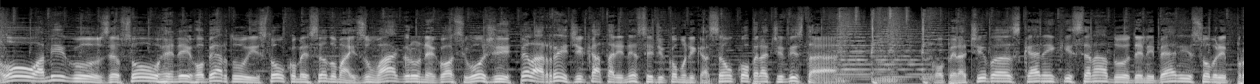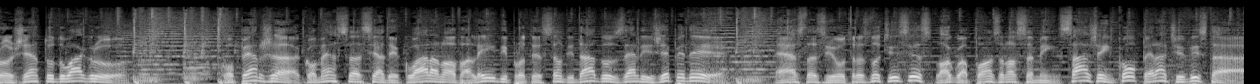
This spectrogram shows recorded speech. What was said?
Alô, amigos, eu sou o Renê Roberto e estou começando mais um agronegócio hoje pela Rede Catarinense de Comunicação Cooperativista. Cooperativas querem que Senado delibere sobre projeto do agro. Coperja começa a se adequar à nova lei de proteção de dados LGPD. Estas e outras notícias logo após a nossa mensagem cooperativista.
